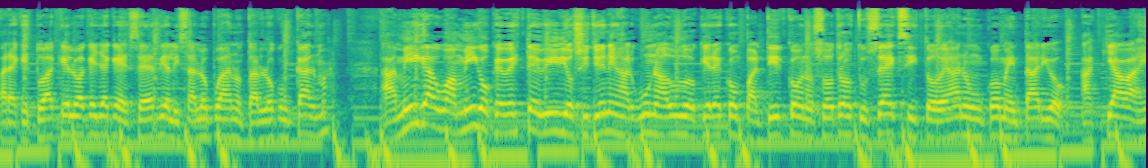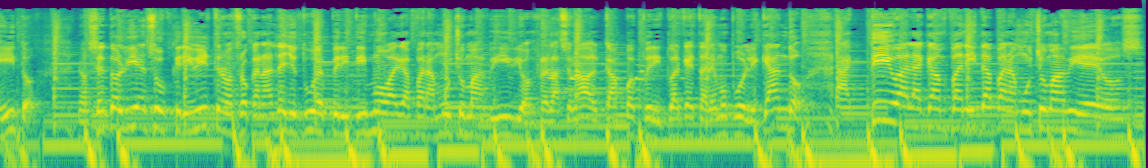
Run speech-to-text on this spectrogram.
para que todo aquel o aquella que desee realizarlo pueda anotarlo con calma. Amiga o amigo que ve este video, si tienes alguna duda o quieres compartir con nosotros tus éxitos, déjanos un comentario aquí abajito. No se te olvide suscribirte a nuestro canal de YouTube Espiritismo Vargas para muchos más vídeos relacionados al campo espiritual que estaremos publicando. Activa la campanita para muchos más videos.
